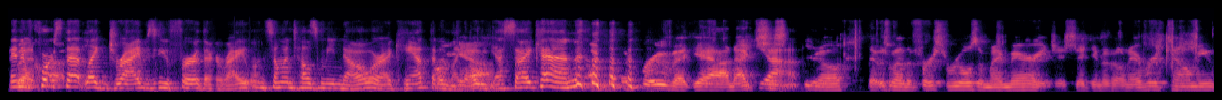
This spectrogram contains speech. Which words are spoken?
And but, of course, uh, that like drives you further, right? When someone tells me no or I can't, then oh, I'm like, yeah. oh, yes, I can. I'm going to prove it. Yeah. And I just, yeah. you know, that was one of the first rules of my marriage. I said, you know, don't ever tell me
